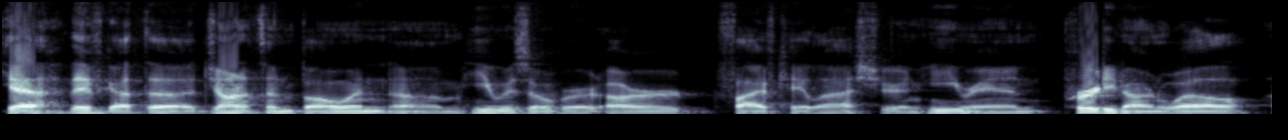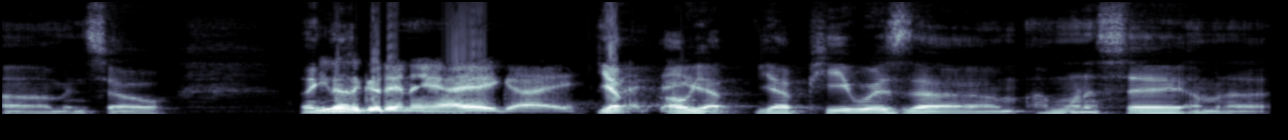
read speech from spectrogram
Yeah, they've got the Jonathan Bowen. Um, he was over at our 5K last year, and he ran pretty darn well. Um, and so I think he was that, a good NAIA guy. Yep. Oh, yep. Yep. He was. Um, I want to say I'm gonna.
